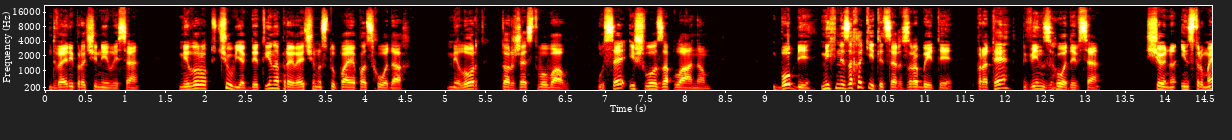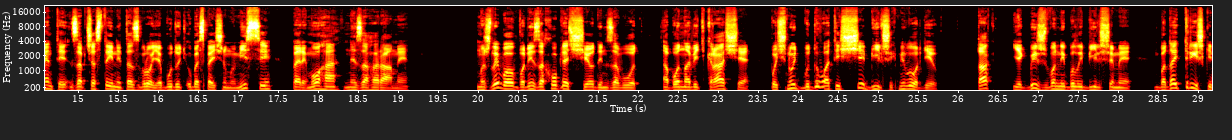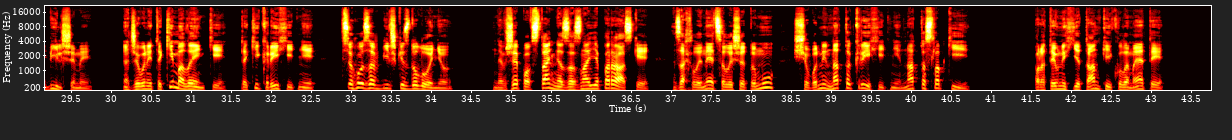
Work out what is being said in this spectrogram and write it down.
Двері прочинилися. Мілорд чув, як дитина приречено ступає по сходах. Мілорд торжествував. Усе ішло за планом. Боббі міг не захотіти це зробити, проте він згодився. Щойно інструменти, запчастини та зброя будуть у безпечному місці, перемога не за горами. Можливо, вони захоплять ще один завод, або навіть краще почнуть будувати ще більших мілордів. Так, якби ж вони були більшими, бодай трішки більшими. Адже вони такі маленькі, такі крихітні, всього завбільшки з долоню. Невже повстання зазнає поразки, захлинеться лише тому, що вони надто крихітні, надто слабкі? Проте в них є танки й кулемети.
